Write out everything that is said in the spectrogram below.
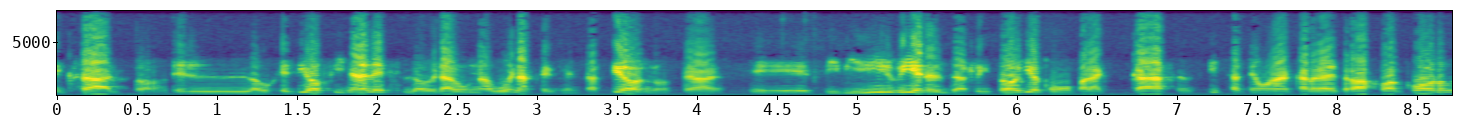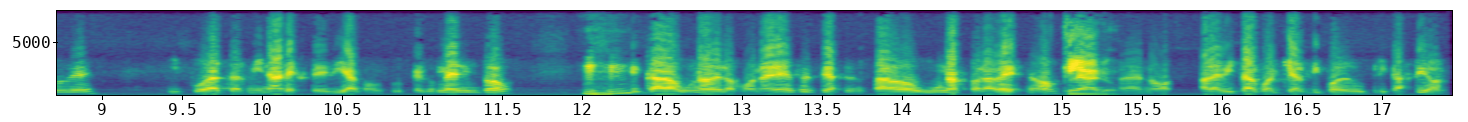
Exacto. El objetivo final es lograr una buena segmentación, o sea, dividir bien el territorio como para que cada censista tenga una carga de trabajo acorde y pueda terminar ese día con su segmento, que cada uno de los bonaerenses sea censado una sola vez, ¿no? Claro. Para, evitar cualquier tipo de duplicación.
